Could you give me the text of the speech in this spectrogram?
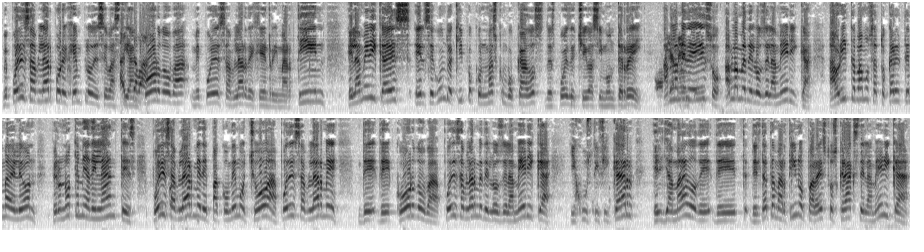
me puedes hablar, por ejemplo, de Sebastián Córdoba, me puedes hablar de Henry Martín. El América es el segundo equipo con más convocados después de Chivas y Monterrey. Háblame de eso, háblame de los del América. Ahorita vamos a tocar el tema de León, pero no te me adelantes. Puedes hablarme de Pacomé Ochoa, puedes hablarme de, de Córdoba, puedes hablarme de los del América y justificar el llamado de, de, del Tata Martino para estos cracks del América.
